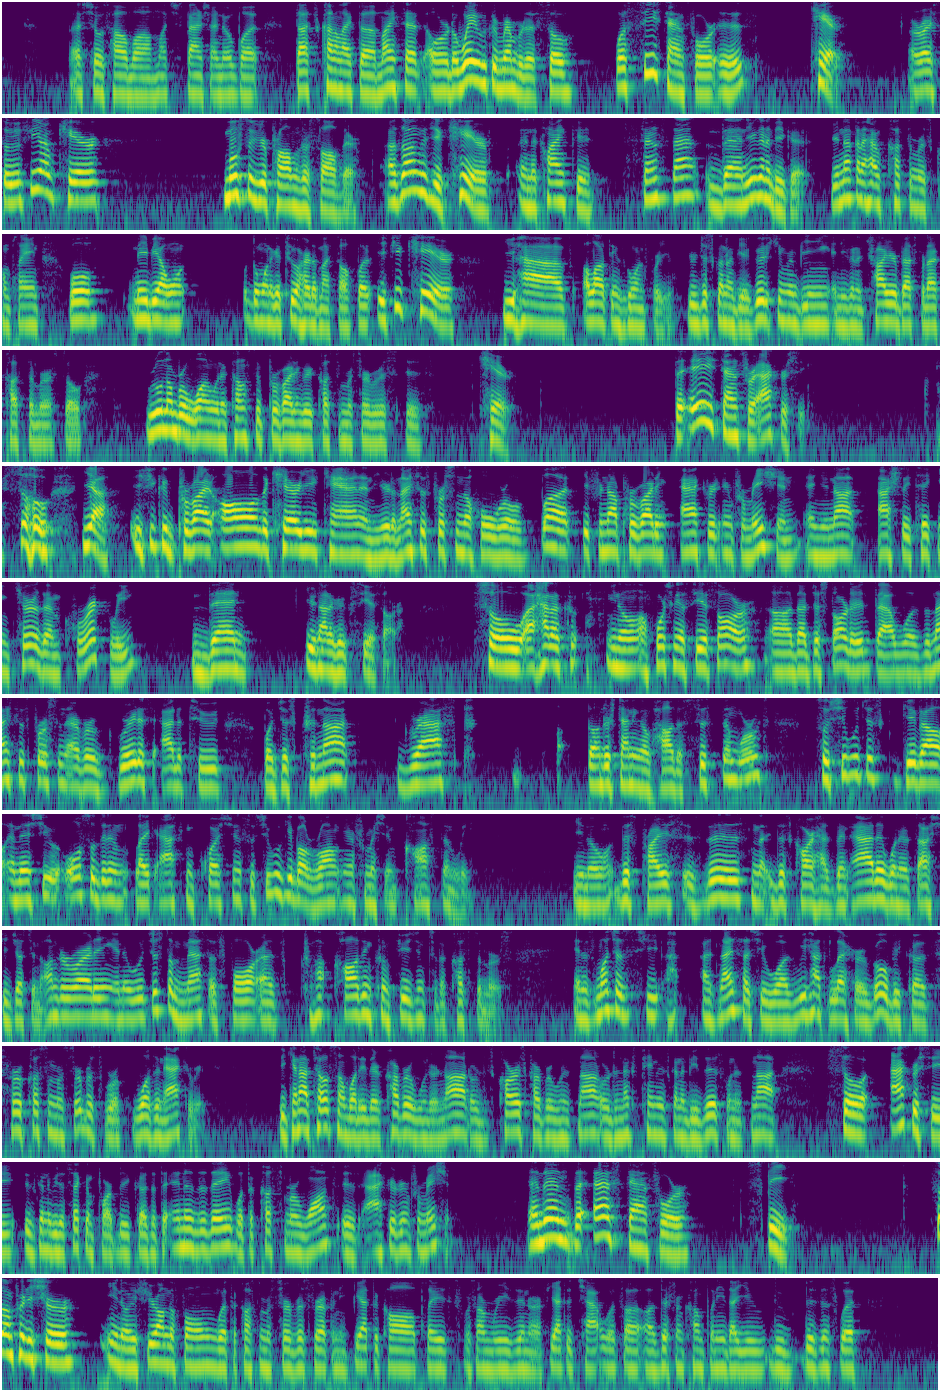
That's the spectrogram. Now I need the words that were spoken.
That shows how uh, much Spanish I know, but that's kind of like the mindset or the way we can remember this. So what C stands for is care. All right, so if you have care, most of your problems are solved there. As long as you care and the client could sense that, then you're gonna be good. You're not going to have customers complain, well, maybe I won't, don't want to get too hard on myself, but if you care, you have a lot of things going for you. You're just going to be a good human being and you're going to try your best for that customer. So rule number one when it comes to providing great customer service is care. The A stands for accuracy. So yeah, if you could provide all the care you can and you're the nicest person in the whole world, but if you're not providing accurate information and you're not actually taking care of them correctly, then you're not a good CSR. So I had a, you know, unfortunately a CSR uh, that just started that was the nicest person ever, greatest attitude, but just could not grasp the understanding of how the system worked. So she would just give out, and then she also didn't like asking questions, so she would give out wrong information constantly. You know, this price is this, this car has been added when it's actually just in underwriting, and it was just a mess as far as causing confusion to the customers. And as much as she, as nice as she was, we had to let her go because her customer service work wasn't accurate. So you cannot tell somebody they're covered when they're not, or this car is covered when it's not, or the next payment is going to be this when it's not. So accuracy is going to be the second part because at the end of the day, what the customer wants is accurate information. And then the S stands for speed. So I'm pretty sure, you know, if you're on the phone with a customer service rep and if you have to call a place for some reason or if you have to chat with a, a different company that you do business with,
